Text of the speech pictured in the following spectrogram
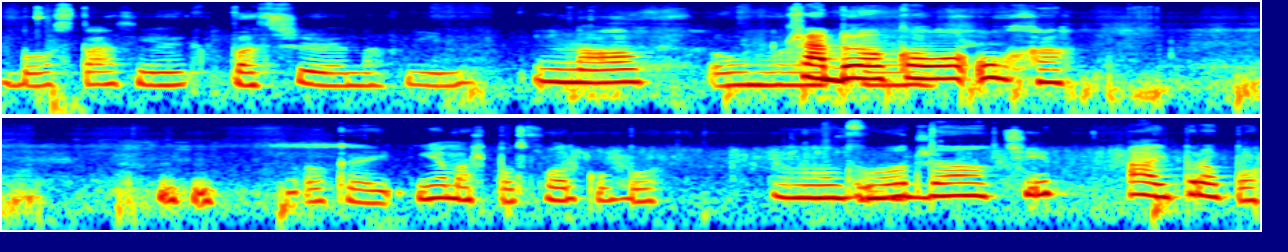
bo ostatnio jak patrzyłem na film. No, Oh trzeba by około ucha. Okej, nie masz potworków, bo No, woda. ci. A i propos,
